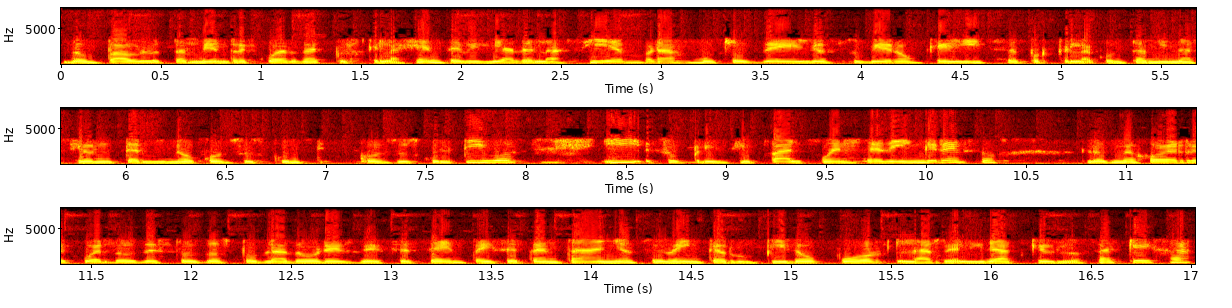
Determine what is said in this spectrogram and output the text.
Don Pablo también recuerda pues, que la gente vivía de la siembra, muchos de ellos tuvieron que irse porque la contaminación terminó con sus, con sus cultivos y su principal fuente de ingreso. Los mejores recuerdos de estos dos pobladores de 60 y 70 años se ve interrumpido por la realidad que los aqueja,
